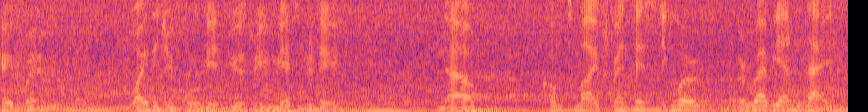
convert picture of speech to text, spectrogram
Hey friend, why did you forget your dream yesterday? Now, come to my fantastic world, Arabian Nights.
